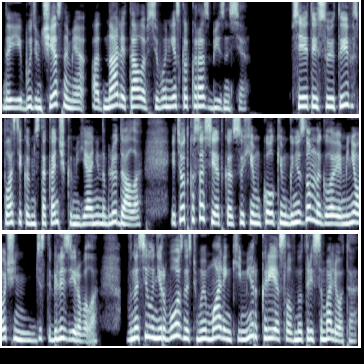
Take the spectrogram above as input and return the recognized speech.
да и, будем честными, одна летала всего несколько раз в бизнесе. Всей этой суеты с пластиковыми стаканчиками я не наблюдала. И тетка-соседка с сухим колким гнездом на голове меня очень дестабилизировала. Вносила нервозность в мой маленький мир кресла внутри самолета.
